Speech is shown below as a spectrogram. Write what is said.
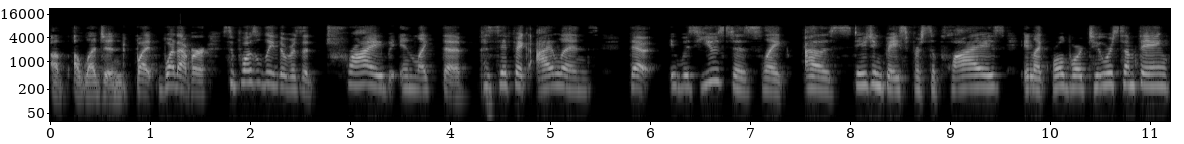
a, a, legend, but whatever. Supposedly there was a tribe in like the Pacific Islands that it was used as like a staging base for supplies in like World War II or something.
